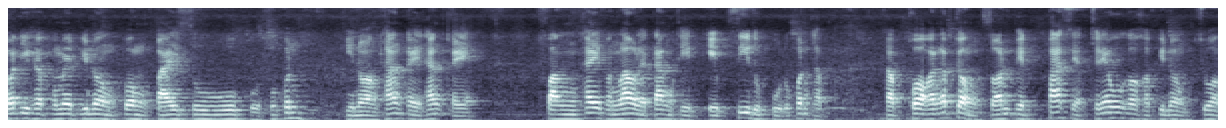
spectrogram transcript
วัสดีครับพ่อแม่พี่น้องป้องไปสู่ผู้ทุกคนพี่น้องทางไกลทางไกลฟังไทยฟังเล่าและตั้งทิศเอฟซีทุกผู้ทุกคนครับครับพอกันครับจ่องสอนเผ็ดผ้าเสียบชาแนลก็ครับพี่น้องช่วง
